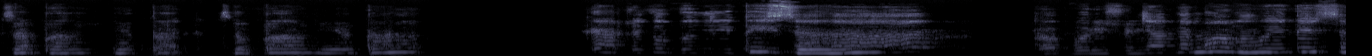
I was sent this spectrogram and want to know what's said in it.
Запам'ятай, запам'ятай. Краще зупинитися. Про рішення не помилитися.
